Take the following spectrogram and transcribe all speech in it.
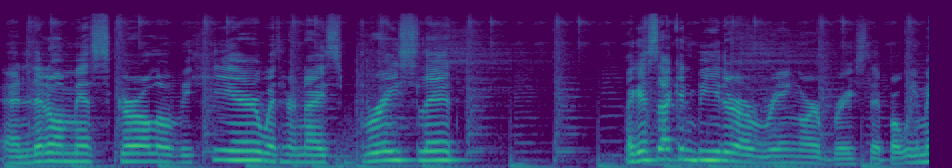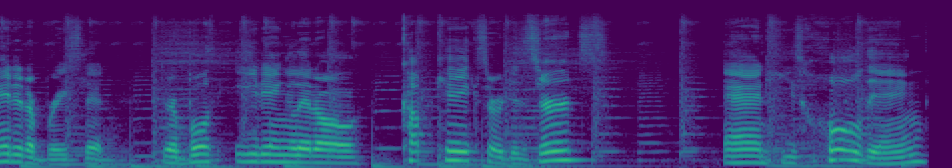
and little Miss Girl over here with her nice bracelet. I guess that can be either a ring or a bracelet, but we made it a bracelet. They're both eating little cupcakes or desserts, and he's holding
